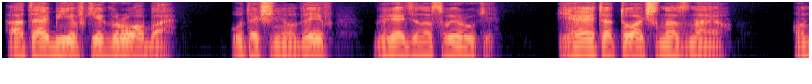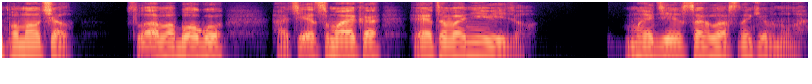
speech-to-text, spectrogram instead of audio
«От обивки гроба», — уточнил Дэйв, глядя на свои руки. «Я это точно знаю». Он помолчал. «Слава богу, отец Майка этого не видел». Мэдди согласно кивнула.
